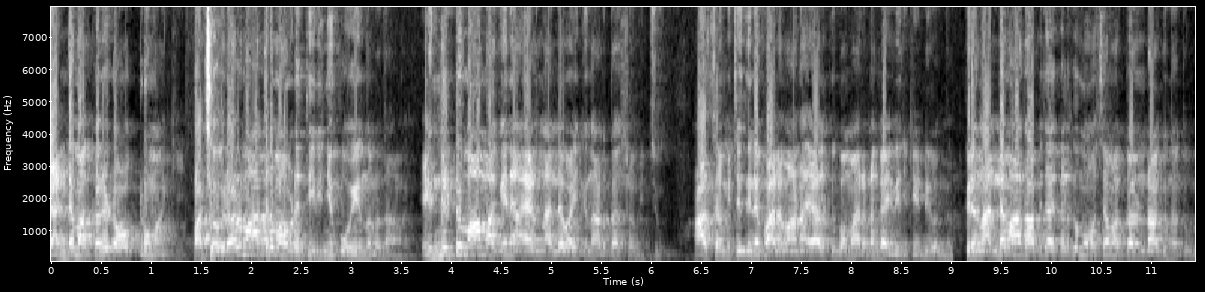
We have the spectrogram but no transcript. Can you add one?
രണ്ട് മക്കളെ ഡോക്ടറുമാക്കി പക്ഷെ ഒരാൾ മാത്രം അവിടെ തിരിഞ്ഞു പോയി എന്നുള്ളതാണ്. എന്നിട്ടും ആ മകനെ അയാൾ നല്ല വഴിക്ക് നടത്താൻ ശ്രമിച്ചു. ആ ശ്രമിച്ചതിന്റെ ഫലമാണ് അയാൾക്ക് ഇപ്പൊ മരണം കൈവരിക്കേണ്ടി വന്നത്. പിന്നെ നല്ല മാതാപിതാക്കൾക്ക് മോശം മക്കൾ ഉണ്ടാകുന്നതും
